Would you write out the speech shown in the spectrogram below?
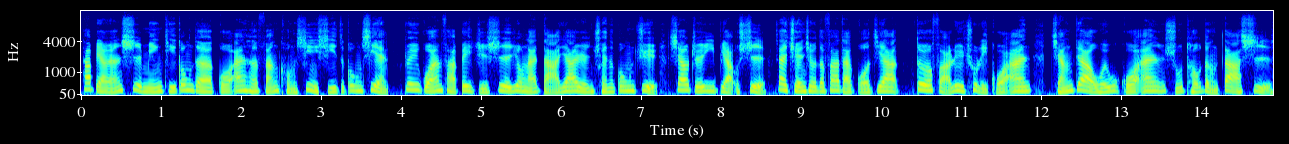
他表扬市民提供的国安和反恐信息的贡献。对于国安法被指是用来打压人权的工具，肖哲颐表示，在全球的发达国家都有法律处理国安，强调维护国安属头等大事，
